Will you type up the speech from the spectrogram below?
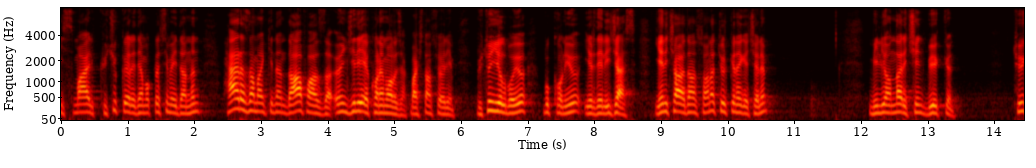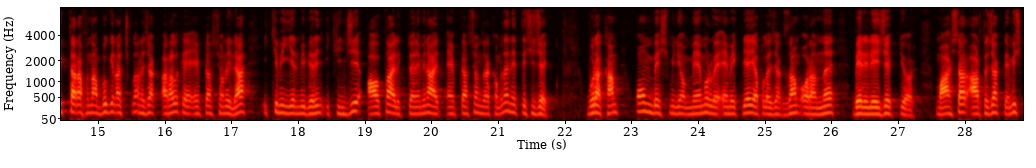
İsmail Küçükkaya Demokrasi Meydanı'nın her zamankinden daha fazla önceliği ekonomi olacak. Baştan söyleyeyim. Bütün yıl boyu bu konuyu irdeleyeceğiz. Yeni çağdan sonra Türk geçelim. Milyonlar için büyük gün. TÜİK tarafından bugün açıklanacak Aralık ayı enflasyonuyla 2021'in ikinci 6 aylık dönemine ait enflasyon rakamı da netleşecek. Bu rakam 15 milyon memur ve emekliye yapılacak zam oranını belirleyecek diyor. Maaşlar artacak demiş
